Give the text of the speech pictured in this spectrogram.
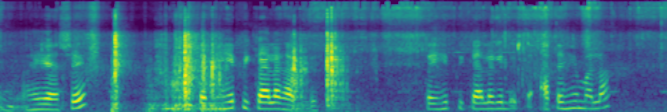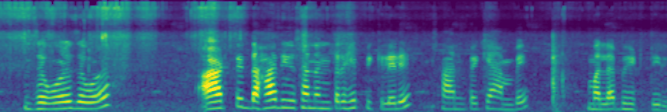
हे असे. आता मी हे पिकायला घातले. तर हे पिकायला गेले तर आता हे मला जवळजवळ आठ ते दहा दिवसानंतर हे पिकलेले छानपैकी आंबे मला भेटतील.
